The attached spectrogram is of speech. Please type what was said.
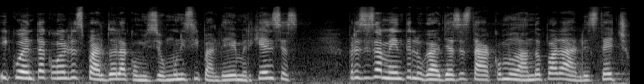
y cuenta con el respaldo de la Comisión Municipal de Emergencias. Precisamente el lugar ya se está acomodando para darles techo.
